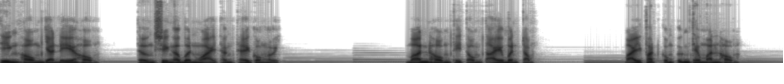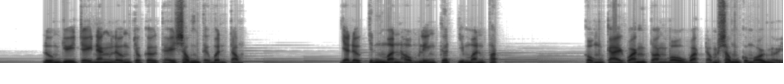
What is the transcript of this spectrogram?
Thiên hồn và địa hồn Thường xuyên ở bên ngoài thân thể con người. Mệnh hồn thì tồn tại ở bên trong. Bảy phách cũng ứng theo mệnh hồn. Luôn duy trì năng lượng cho cơ thể sống từ bên trong. Và được chính mệnh hồn liên kết với mệnh phách, Cùng cai quản toàn bộ hoạt động sống của mỗi người.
